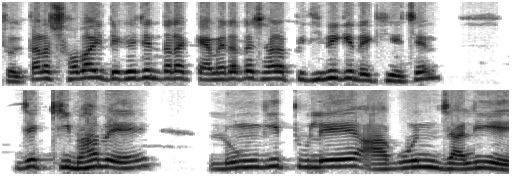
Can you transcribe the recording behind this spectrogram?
চল, তারা সবাই দেখেছেন, তারা ক্যামেরাতে সারা পৃথিবীকে দেখিয়েছেন যে কীভাবে লুঙ্গি তুলে আগুন জ্বালিয়ে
